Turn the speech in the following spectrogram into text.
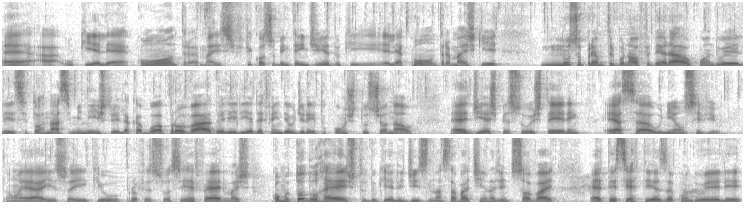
é, a, o que ele é contra, mas ficou subentendido que ele é contra, mas que no Supremo Tribunal Federal, quando ele se tornasse ministro, ele acabou aprovado, ele iria defender o direito constitucional é, de as pessoas terem essa união civil. Então é a isso aí que o professor se refere, mas como todo o resto do que ele disse na sabatina, a gente só vai é, ter certeza quando ele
